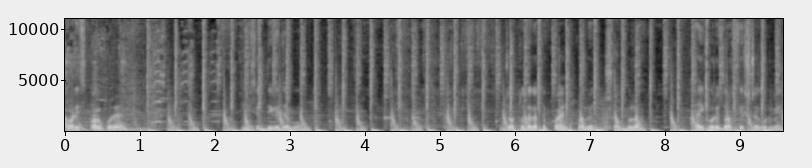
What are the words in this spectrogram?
আবার স্কল করে নিচের দিকে যাব। যত জায়গাতে পয়েন্ট পাবেন, সবগুলা হাই করে দেওয়ার চেষ্টা করবেন।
